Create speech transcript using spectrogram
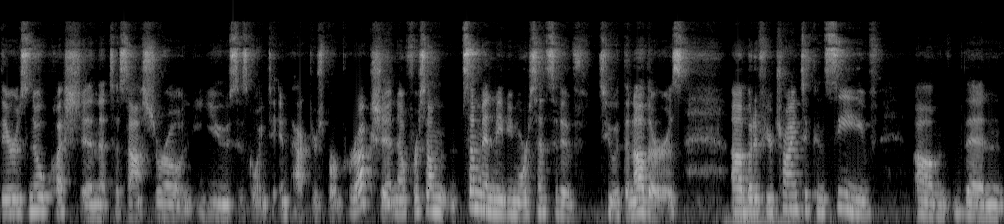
there's no question that testosterone use is going to impact your sperm production. Now, for some some men may be more sensitive to it than others, uh, but if you're trying to conceive, um, then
